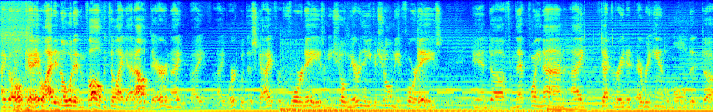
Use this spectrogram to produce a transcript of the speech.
I go, okay, well I didn't know what it involved until I got out there and I, I, I worked with this guy for four days and he showed me everything he could show me in four days. And uh, from that point on, I decorated every handle mold that uh,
